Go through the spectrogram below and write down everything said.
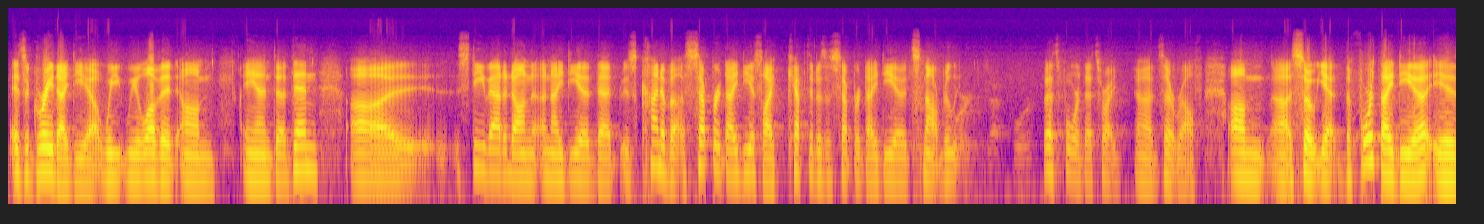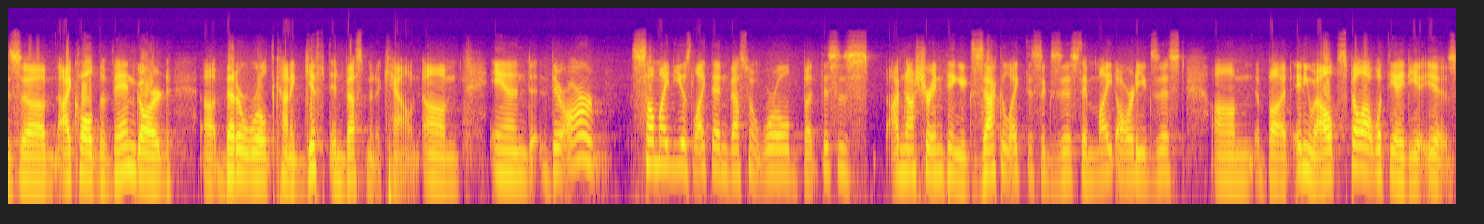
it's a great idea. We we love it. Um, and uh, then uh, Steve added on an idea that is kind of a separate idea, so I kept it as a separate idea. It's not really. That's four. That's right. Uh, that's Ralph. Um, uh, so yeah, the fourth idea is uh, I call it the Vanguard uh, Better World kind of gift investment account. Um, and there are some ideas like that investment world, but this is I'm not sure anything exactly like this exists. It might already exist. Um, but anyway, I'll spell out what the idea is.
